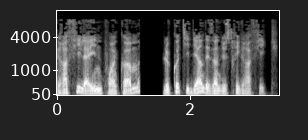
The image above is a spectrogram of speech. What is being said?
graphiline.com, le quotidien des industries graphiques.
